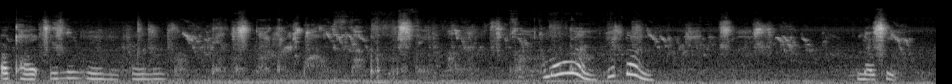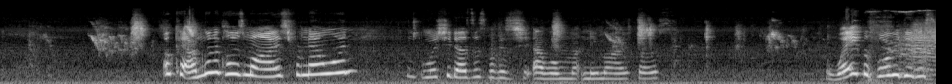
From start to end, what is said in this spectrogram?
Okay. Come on, pick one. No pink. Okay, I'm gonna close my eyes from now on when she does this because she, I will m- need my eyes closed. Wait, before we do this.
